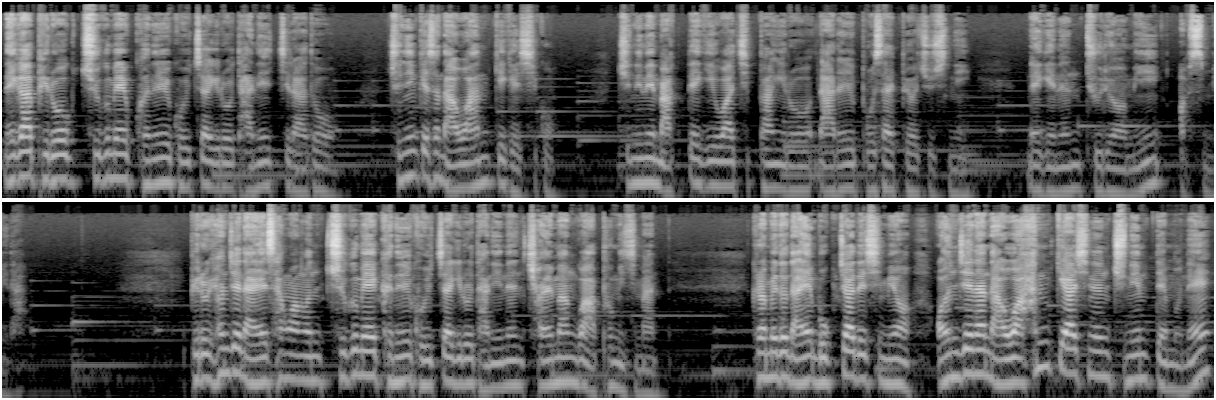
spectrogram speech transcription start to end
내가 비록 죽음의 그늘 골짜기로 다닐지라도 주님께서 나와 함께 계시고 주님의 막대기와 지팡이로 나를 보살펴 주시니 내게는 두려움이 없습니다. 비록 현재 나의 상황은 죽음의 그늘 골짜기로 다니는 절망과 아픔이지만 그럼에도 나의 목자 되시며 언제나 나와 함께 하시는 주님 때문에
